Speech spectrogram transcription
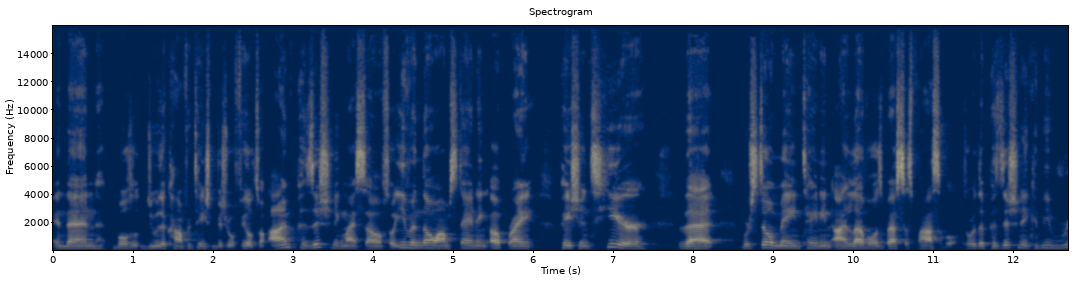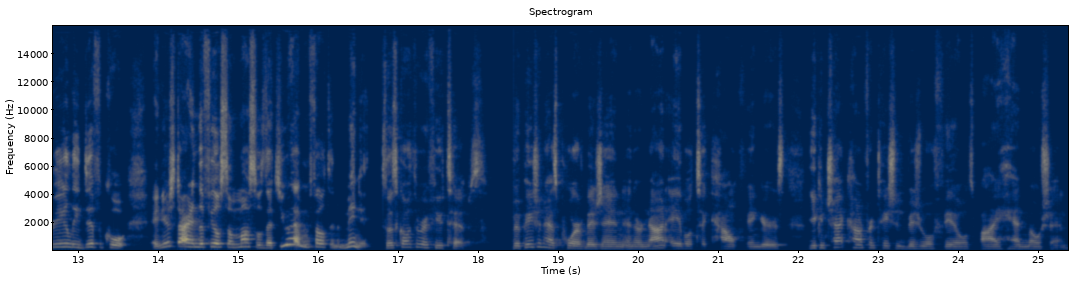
and then we'll do the confrontation visual field. So, I'm positioning myself. So, even though I'm standing upright, patients here that we're still maintaining eye level as best as possible. Or the positioning can be really difficult and you're starting to feel some muscles that you haven't felt in a minute. So let's go through a few tips. If a patient has poor vision and they're not able to count fingers, you can check confrontation visual fields by hand motion.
